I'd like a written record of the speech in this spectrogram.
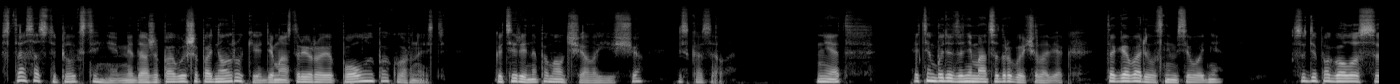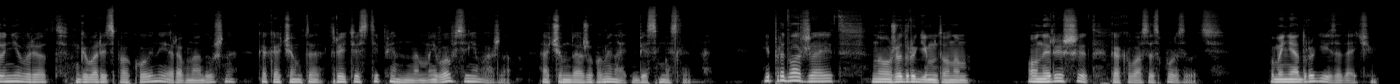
Стас отступил к стене и даже повыше поднял руки, демонстрируя полную покорность. Катерина помолчала еще и сказала. «Нет, этим будет заниматься другой человек. Ты говорил с ним сегодня». Судя по голосу, не врет, говорит спокойно и равнодушно, как о чем-то третьестепенном и вовсе не важном, о чем даже упоминать бессмысленно. И продолжает, но уже другим тоном. Он и решит, как вас использовать. У меня другие задачи.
